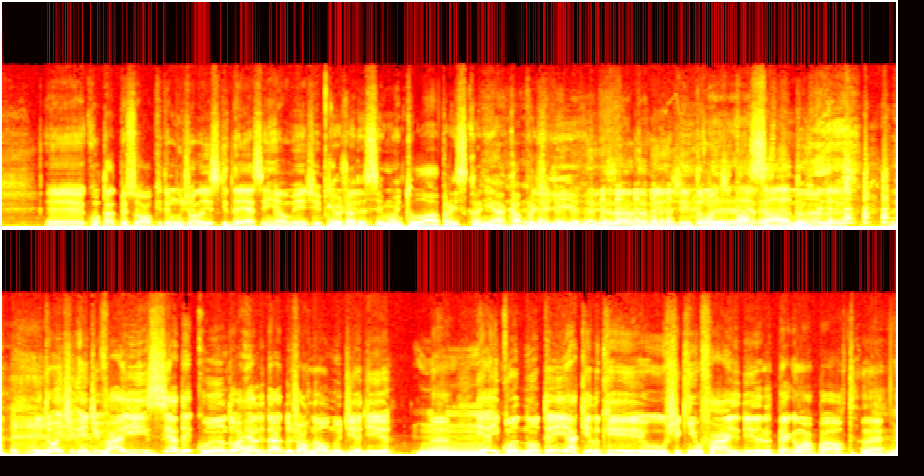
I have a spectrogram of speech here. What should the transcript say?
é, contato pessoal, porque tem muitos jornalistas que descem realmente. Eu já é, desci muito lá para escanear a capa de livro. Exatamente. Então a gente tem essas Passado. demandas. Então a gente, a gente vai se adequando à realidade do jornal no dia a dia. Né? E aí, quando não tem, é aquilo que o Chiquinho faz. Ele pega uma pauta, né?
